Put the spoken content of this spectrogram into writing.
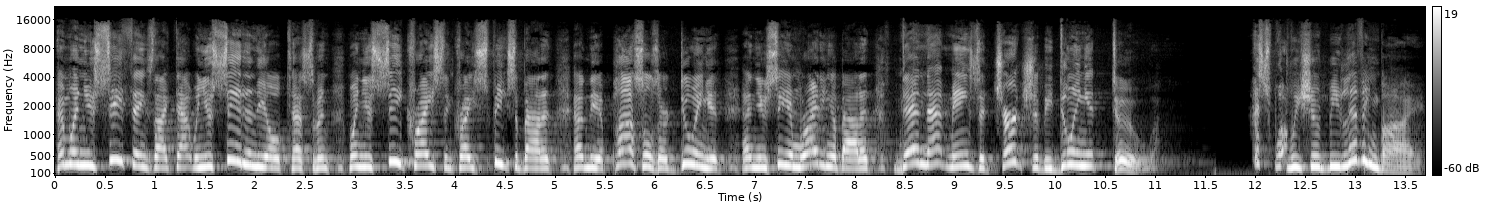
And when you see things like that, when you see it in the Old Testament, when you see Christ and Christ speaks about it, and the apostles are doing it, and you see him writing about it, then that means the church should be doing it too. That's what we should be living by.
